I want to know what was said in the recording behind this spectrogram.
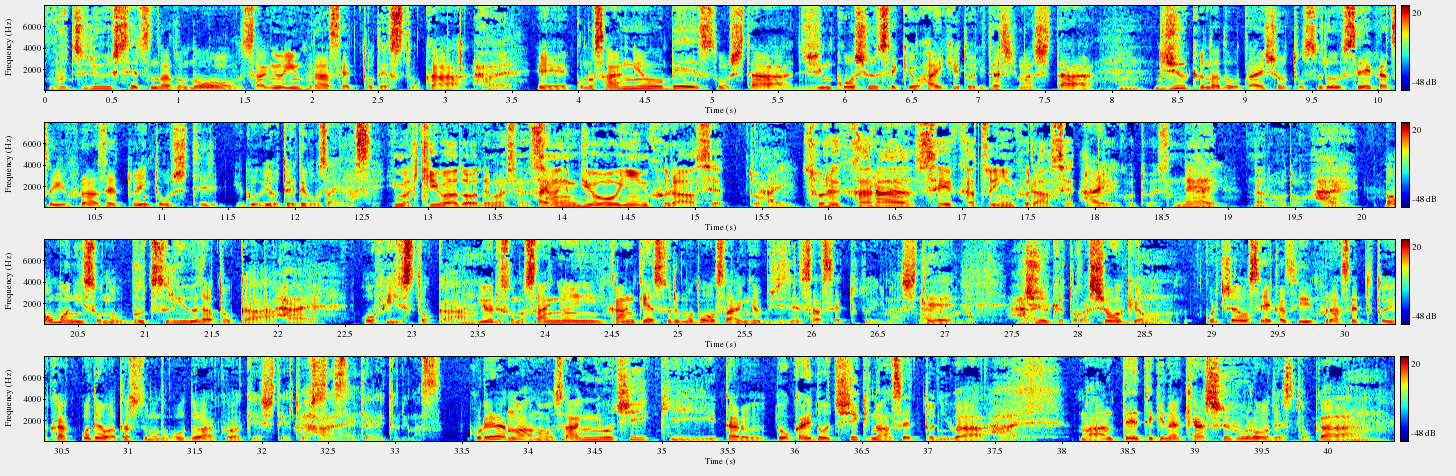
物流施設などの産業インフラセットですとか、はい、えー、この産業ベースとした人口集積を背景といたしました、うん、住居などを対象とする生活インフラセットに投資していく予定でございます。今、キーワードが出ましたね、はい、産業インフラセット、はい、それから生活インフラセットということですね。はい、なるほど、はい。まあ、主にその物流だとか、はいオフィスとか、いわゆるその産業に関係するものを産業ビジネスアセットと言いまして、はい、住居とか商業、うん、こちらを生活インフラセットという格好で、私どもの方では区分けして投資させていただいております。はい、これらのあの産業地域たる東海道地域のアセットには、はい、まあ安定的なキャッシュフローですとか、うん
